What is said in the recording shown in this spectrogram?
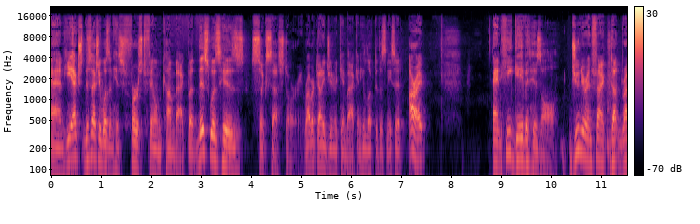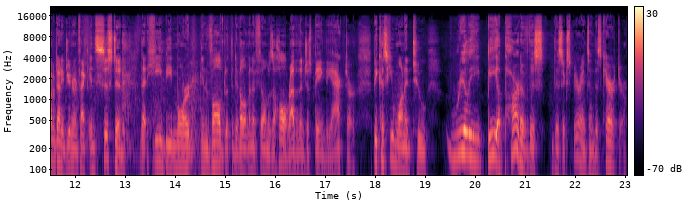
And he actually, this actually wasn't his first film comeback, but this was his success story. Robert Downey Jr. came back and he looked at this and he said, All right, and he gave it his all. Junior, in fact, Robert Downey Jr. in fact insisted that he be more involved with the development of film as a whole, rather than just being the actor, because he wanted to really be a part of this this experience and this character.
